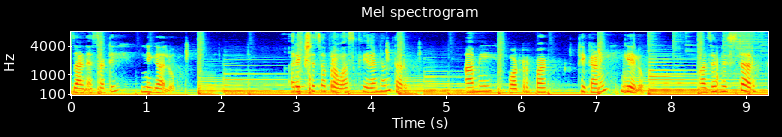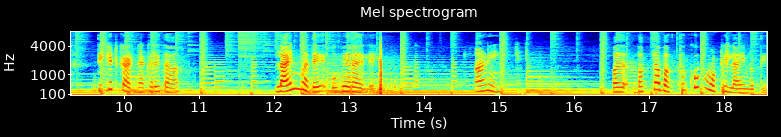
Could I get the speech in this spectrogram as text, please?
जाण्यासाठी निघालो. रिक्षेचा प्रवास केल्यानंतर आम्ही वॉटर पार्क ठिकाणी गेलो. माझे मिस्टर तिकीट काढण्याकरिता लाईनमध्ये उभे राहिले. आणि ब बघता बघता खूप मोठी लाईन होती.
